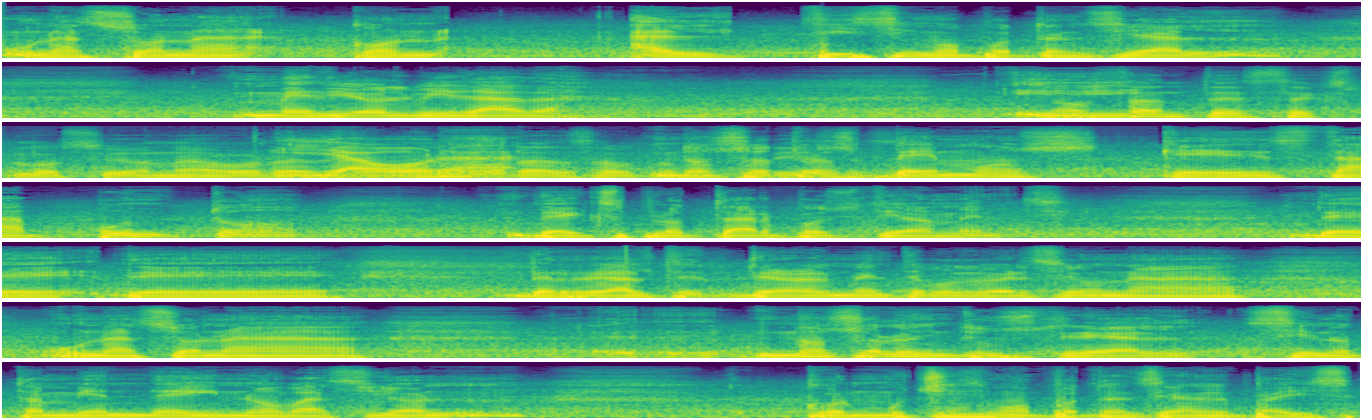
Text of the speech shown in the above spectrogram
una zona con altísimo potencial, medio olvidada. Y, no obstante esta explosión ahora. Y ahora nosotros vemos que está a punto de explotar positivamente. De, de, realmente volverse una, una zona eh, no solo industrial, sino también de innovación con muchísimo potencial en el país.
